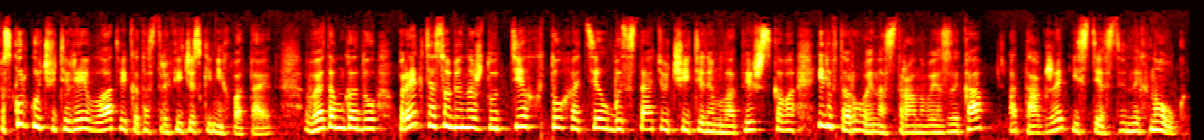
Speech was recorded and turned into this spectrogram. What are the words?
поскольку учителей в Латвии катастрофически не хватает. В этом году в проекте особенно ждут тех, кто хотел бы стать учителем латышского или второго иностранного языка, а также естественных наук.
